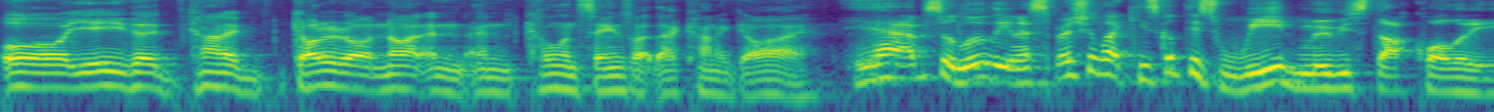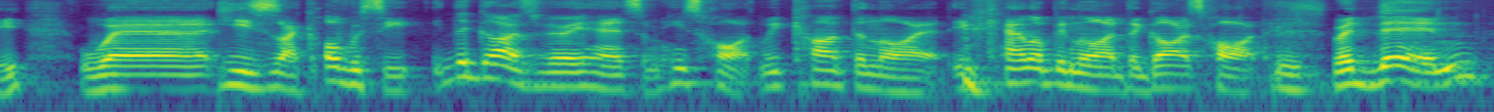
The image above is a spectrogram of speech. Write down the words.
or you either kind of got it or not. And, and Colin seems like that kind of guy. Yeah, absolutely. And especially like he's got this weird movie star quality where he's like, obviously, the guy's very handsome. He's hot. We can't deny it. It cannot be denied. The guy's hot. But then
